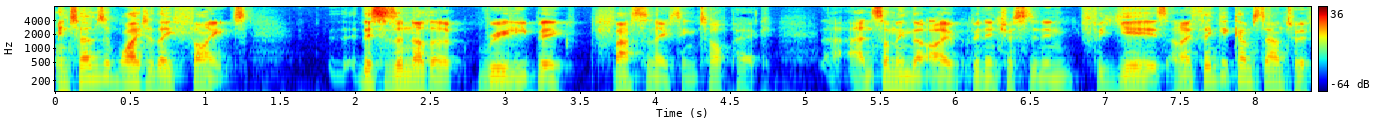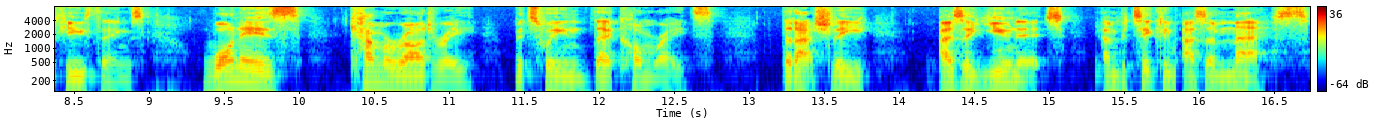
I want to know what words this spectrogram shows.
In terms of why do they fight, this is another really big, fascinating topic and something that I've been interested in for years. And I think it comes down to a few things. One is camaraderie between their comrades, that actually, as a unit, and particularly as a mess,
